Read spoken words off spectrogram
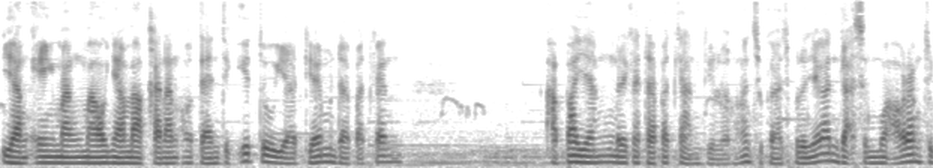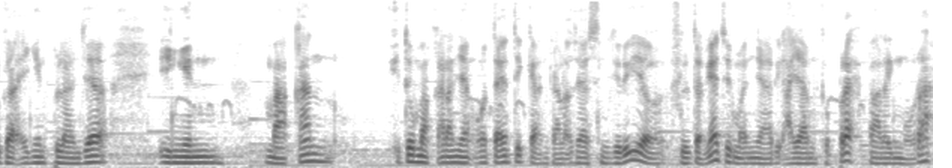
yang emang maunya makanan otentik itu ya dia mendapatkan apa yang mereka dapatkan gitu loh. Juga sebenarnya kan nggak semua orang juga ingin belanja ingin makan itu makanan yang otentik kan. Kalau saya sendiri ya filternya cuma nyari ayam geprek paling murah.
